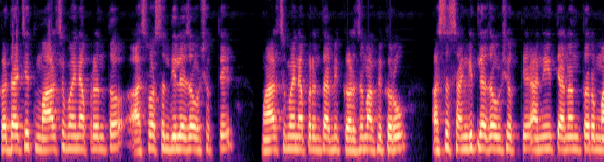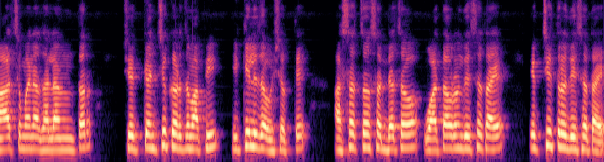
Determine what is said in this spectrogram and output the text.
कदाचित मार्च महिन्यापर्यंत आश्वासन दिले जाऊ शकते. मार्च महिन्यापर्यंत आम्ही कर्जमाफी करू असं सांगितलं जाऊ शकते आणि त्यानंतर मार्च महिना झाल्यानंतर शेतकऱ्यांची कर्जमाफी ही केली जाऊ शकते. असंच सध्याचं वातावरण दिसत आहे एक चित्र दिसत आहे.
